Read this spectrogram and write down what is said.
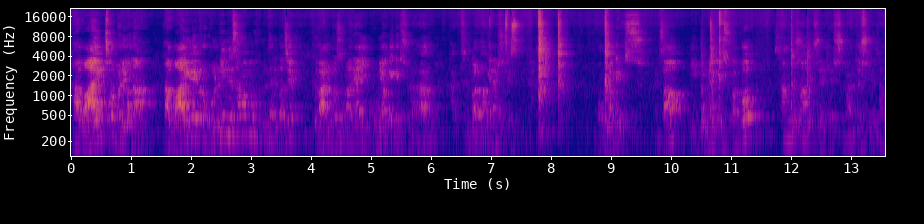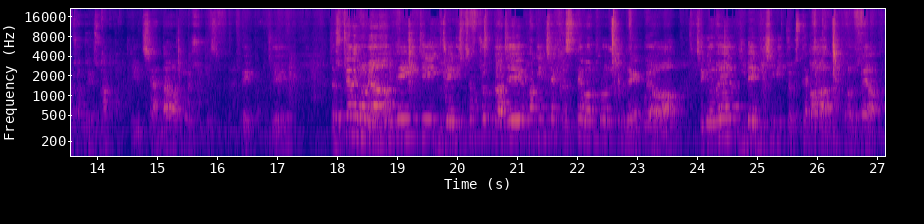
다 y2로 몰리거나, 다 y웹으로 몰리는 상황만 보면 되는 거지? 그 말은 무슨 말이야? 이 공역의 개수랑 같은 걸 확인할 수 있겠습니다. 공역의 개수. 그래서 이 공역의 개수가 곧 상수함수의 개수, 만들 수 있는 상수함수의 개수랑 일치한다라고 볼 수 있겠습니다. 여기까지. 자, 숙제는 그러면 페이지 223쪽까지 확인 체크 스텝 1 풀어주시면 되겠고요. 지금은 222쪽 스텝 1 풀어주세요.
